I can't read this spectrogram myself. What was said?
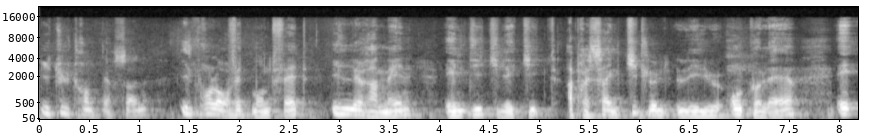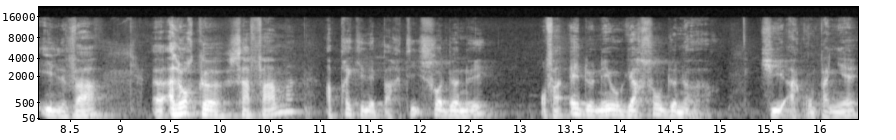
Il tue 30 personnes, il prend leurs vêtements de fête, il les ramène et il dit qu'il les quitte. Après ça, il quitte les lieux en colère et il va, euh, alors que sa femme, après qu'il est parti, soit donnée, enfin est donnée au garçon d'honneur qui accompagnait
